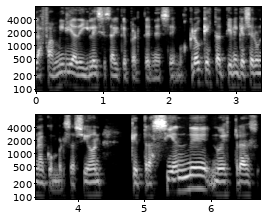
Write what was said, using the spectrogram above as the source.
la familia de iglesias al que pertenecemos. Creo que esta tiene que ser una conversación que trasciende nuestras...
